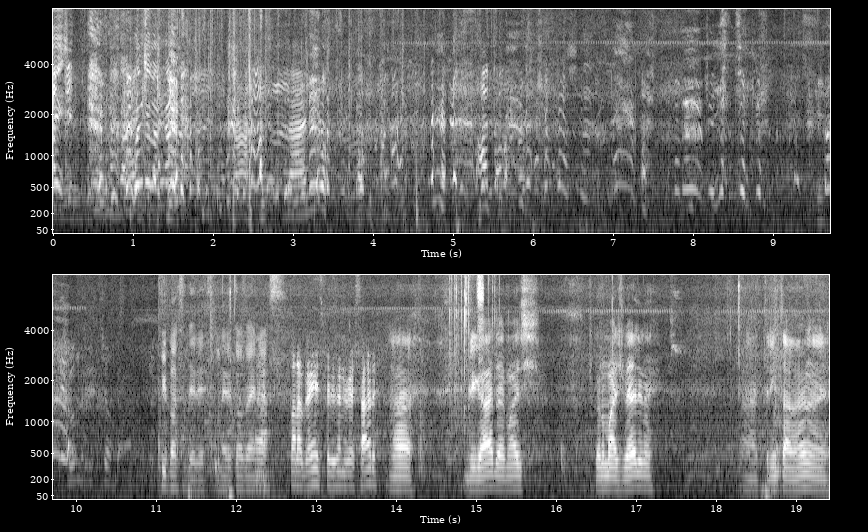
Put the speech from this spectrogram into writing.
ey! ¡Aguanta la cara! ¡Danilo! Happy birthday desse, o Neto vai é, Parabéns, feliz aniversário. Ah, obrigado, é mais. Ficando mais velho, né? Há ah, 30 anos, né?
